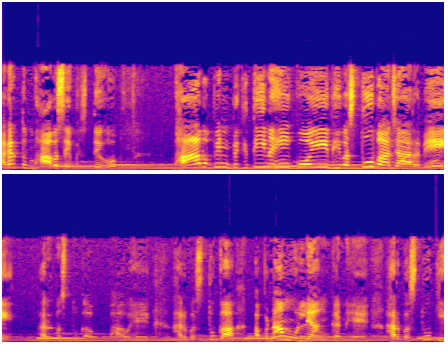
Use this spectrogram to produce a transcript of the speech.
अगर तुम भाव से भजते हो, भाव बिन बिकती नहीं कोई भी वस्तु बाज़ार में। हर वस्तु का भाव है, हर वस्तु का अपना मूल्यांकन है, हर वस्तु की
